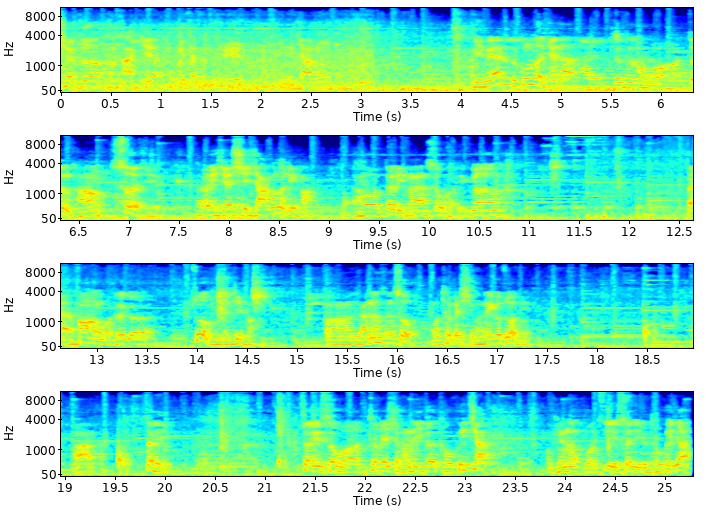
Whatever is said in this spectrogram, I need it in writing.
切割和焊接，会在这个区域进行加工。里面这个工作间呢，就是我正常设计和一些细加工的地方。然后这里呢是我一个摆放我这个作品的地方。啊，燃灯神兽，我特别喜欢的一个作品。啊，这里，这里是我特别喜欢的一个头盔架，我平常我自己设计的头盔架，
